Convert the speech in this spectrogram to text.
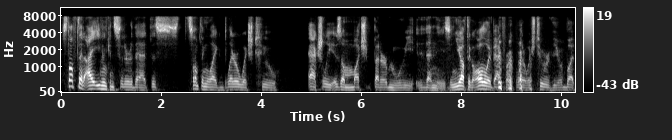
Stuff that I even consider that this something like Blair Witch Two actually is a much better movie than these. And you have to go all the way back for a Blair Witch 2 review, but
